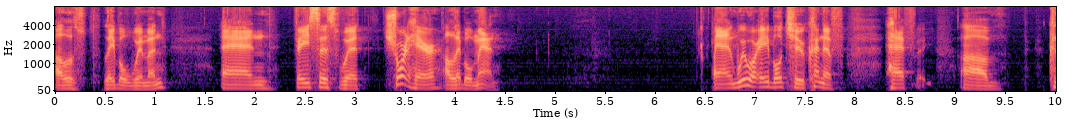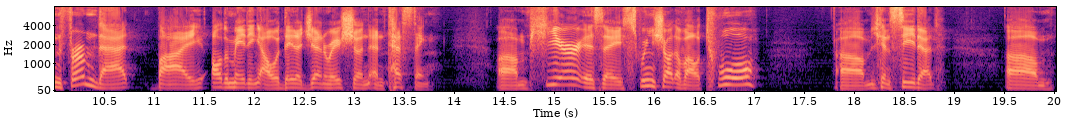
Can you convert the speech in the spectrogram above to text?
are labeled women, and faces with short hair are labeled men. And we were able to kind of have um, confirmed that by automating our data generation and testing. Um, here is a screenshot of our tool. Um, you can see that um,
